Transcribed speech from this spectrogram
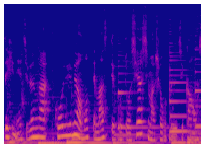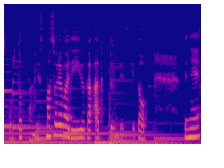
ぜひね自分がこういう夢を持ってますっていうことをシェアしましょうという時間を少し取ったんです。まあそれは理由があるんですけど。でね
